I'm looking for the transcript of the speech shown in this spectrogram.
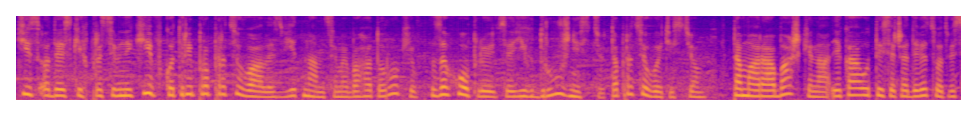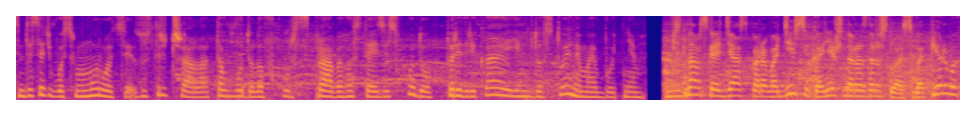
Ті з одеських працівників, котрі пропрацювали з в'єтнамцями багато років, захоплюються їх дружністю та працьовитістю. Тамара Абашкіна, яка у 1988 році зустрічала та вводила в курс справи гостей зі сходу, передрікає їм достойне майбутнє. Вьетнамская диаспора в Одессе, конечно, разрослась. Во-первых,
